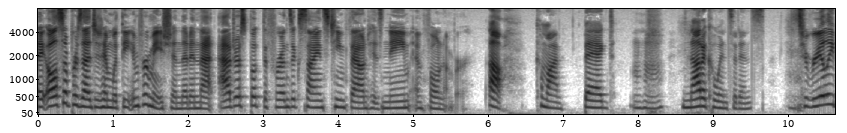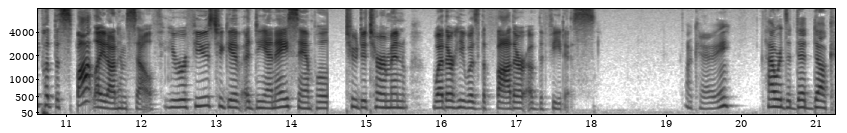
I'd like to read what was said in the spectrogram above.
They also presented him with the information that in that address book, the forensic science team found his name and phone number. Ah, come on. Begged. Mm-hmm. Not a coincidence. To really put the spotlight on himself, he refused to give a DNA sample to determine whether he was the father of the fetus. Okay. Howard's a dead duck.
